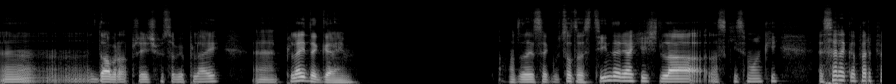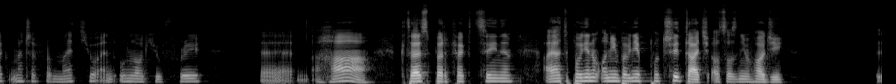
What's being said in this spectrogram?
E, dobra, przejdźmy sobie play. E, play the game. Aha, to jest jakby, co to jest? Tinder jakiś dla na Skins Monkey? E, Select a perfect match from Matthew and unlock you free. E, aha, kto jest perfekcyjnym? A ja tu powinienem o nim pewnie poczytać, o co z nim chodzi. E,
